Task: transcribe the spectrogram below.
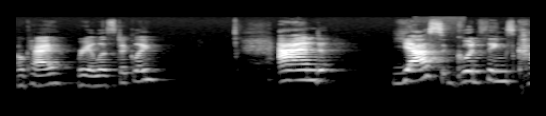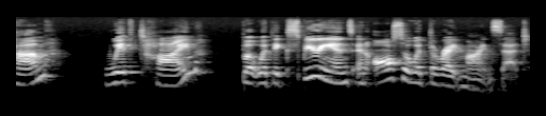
Okay? Realistically. And yes, good things come with time, but with experience and also with the right mindset.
